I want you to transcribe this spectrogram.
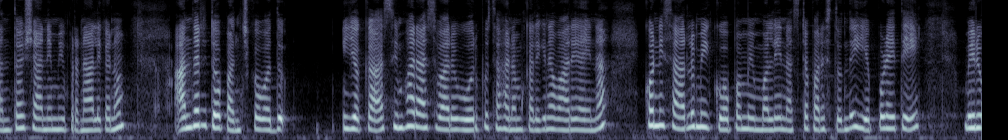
సంతోషాన్ని మీ ప్రణాళికను అందరితో పంచుకోవద్దు. ఈ యొక్క సింహరాశి వారు ఓర్పు సహనం కలిగిన వారే అయినా కొన్నిసార్లు మీ కోపం మిమ్మల్ని నష్టపరుస్తుంది. ఎప్పుడైతే మీరు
